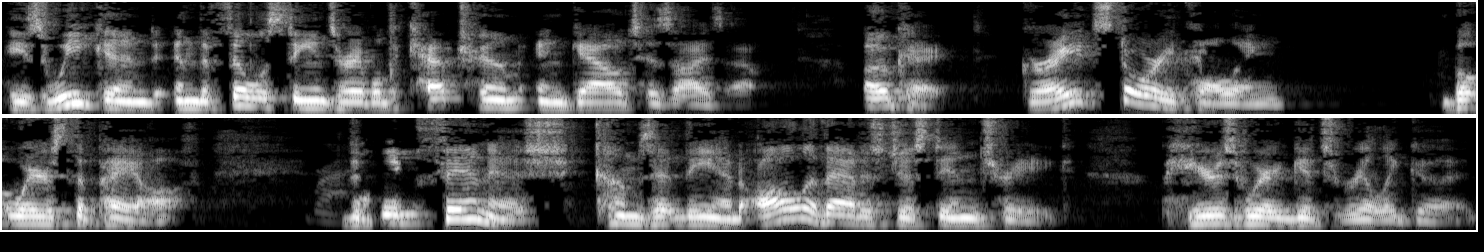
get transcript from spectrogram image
he's weakened, and the Philistines are able to capture him and gouge his eyes out. Okay, great storytelling, but where's the payoff? Right. The big finish comes at the end. All of that is just intrigue. But here's where it gets really good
